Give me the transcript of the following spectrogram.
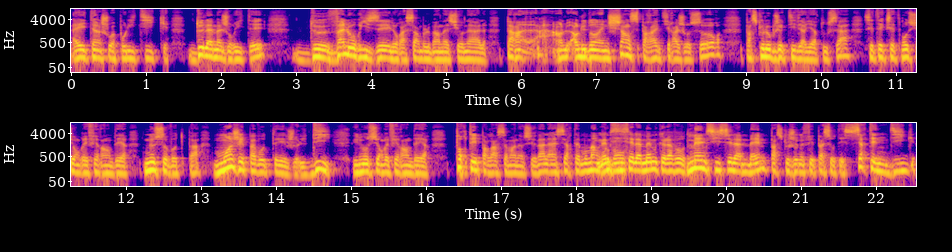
a été un choix politique de la majorité de valoriser le Rassemblement national par en, lui donnant une chance par un tirage au sort, parce que l'objectif derrière tout ça, c'était que cette motion référendaire ne se vote pas. Moi, j'ai pas voté, je le dis, une motion référendaire portée par le Rassemblement national à un certain moment. Même si c'est la même que la vôtre. Même si c'est la même, parce que je ne fais pas sauter certaines digues.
